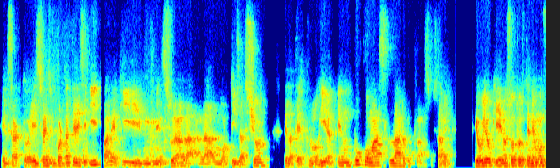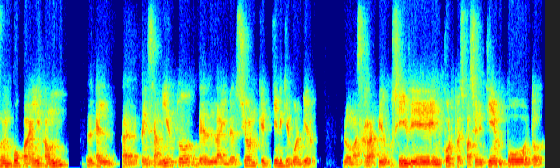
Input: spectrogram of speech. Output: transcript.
Exacto, eso es importante decir. Y vale aquí mencionar la, la amortización de la tecnología en un poco más largo plazo, ¿sabe? Yo veo que nosotros tenemos un poco ahí aún el eh, pensamiento de la inversión que tiene que volver lo más rápido posible, en corto espacio de tiempo, todo.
